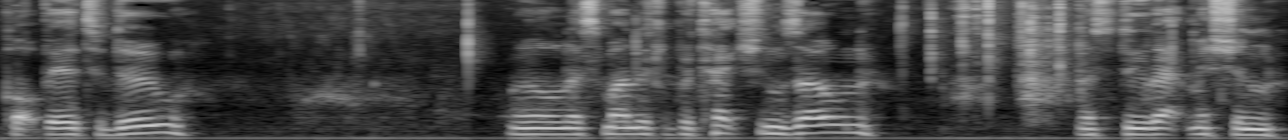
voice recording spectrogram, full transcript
got there to do. Well, that's my little protection zone. Let's do that mission.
